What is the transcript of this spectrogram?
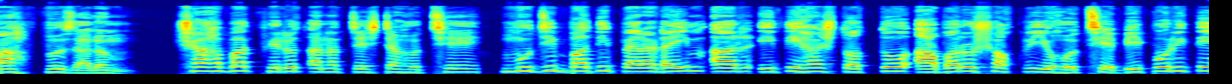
মাহফুজ আলম। শাহবাগ ফেরত আনার চেষ্টা হচ্ছে, মুজিববাদী প্যারাডাইম আর ইতিহাস তত্ত্ব আবারও সক্রিয় হচ্ছে, বিপরীতে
